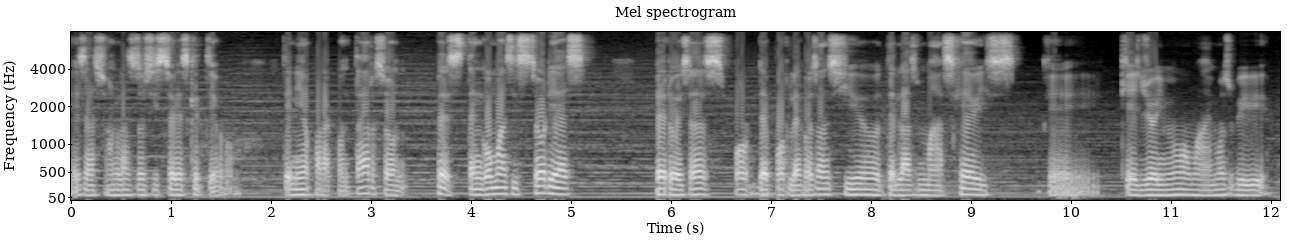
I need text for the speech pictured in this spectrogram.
esas son las dos historias que te, tenía para contar. Son, pues tengo más historias, pero esas por, de por lejos han sido de las más heavies que yo y mi mamá hemos vivido.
